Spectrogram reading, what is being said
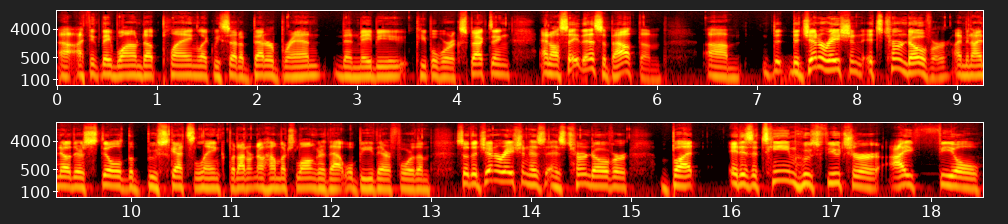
Uh, I think they wound up playing, like we said, a better brand than maybe people were expecting. And I'll say this about them. Um, the, the generation, it's turned over. I mean, I know there's still the Busquets link, but I don't know how much longer that will be there for them. So the generation has, has turned over, but it is a team whose future I feel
